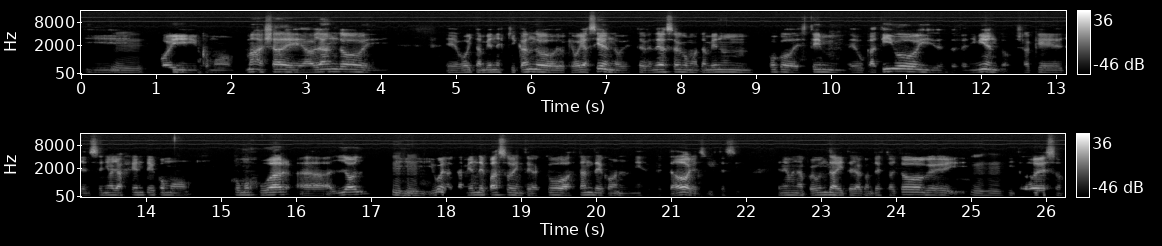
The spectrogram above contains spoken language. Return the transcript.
y mm. voy como más allá de hablando y eh, voy también explicando lo que voy haciendo, ¿viste? Vendría a ser como también un poco de stream educativo y de entretenimiento, ya que le enseño a la gente cómo, cómo jugar a LOL y, bueno, también de paso interactúo bastante con mis espectadores, ¿viste? Si tenés una pregunta ahí te la contesto al toque y, todo eso.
